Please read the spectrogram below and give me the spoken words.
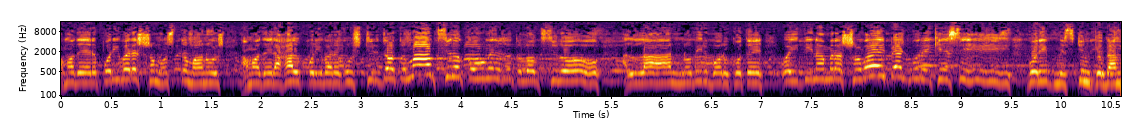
আমাদের পরিবারের সমস্ত মানুষ, আমাদের হাল পরিবারের গোষ্ঠীর যত লোক ছিল কৌমের যত লোক ছিল, আল্লাহর নবীর বরকতে ওই দিন আমরা সবাই পেট ভরে খেয়েছি, গরিব মিসকিনকে দান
